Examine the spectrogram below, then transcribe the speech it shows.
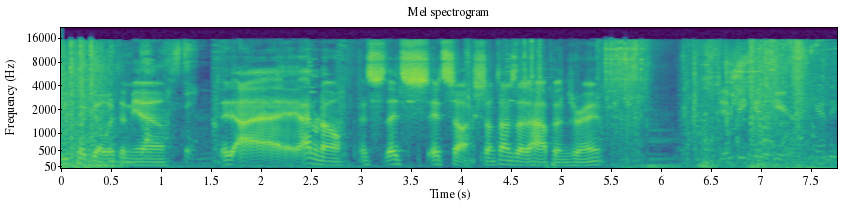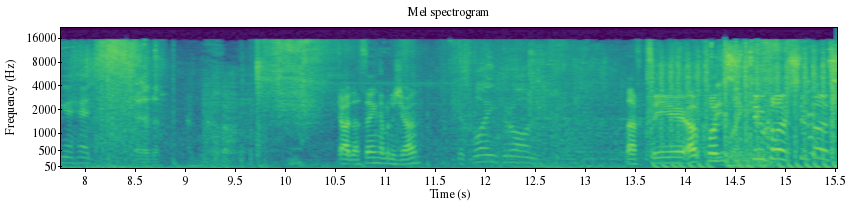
you could go with them, yeah. It- I I don't know. It's it's it sucks. Sometimes that happens, right? Dim beacon here. Scanning ahead. Mid. Got nothing, I'm gonna John. Deploying drone. Left clear. Oh, close. Too close, too close.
